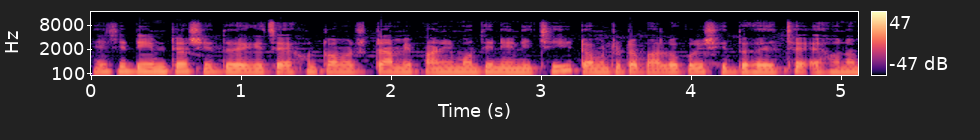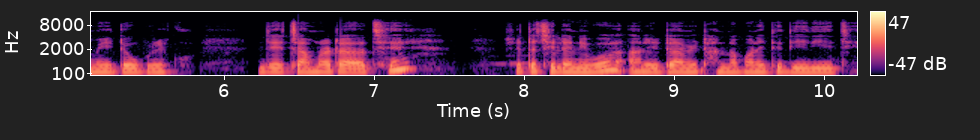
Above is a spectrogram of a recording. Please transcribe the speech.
এই যে ডিমটা সিদ্ধ হয়ে গেছে, এখন টমেটোটা আমি পানির মধ্যে নিয়ে নিচ্ছি। টমেটোটা ভালো করে সিদ্ধ হয়েছে এখন আমি এটা উপরে যে চামড়াটা আছে, সেটা ছিলে নিব। আর এটা আমি ঠান্ডা পানিতে দিয়ে দিয়েছি।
